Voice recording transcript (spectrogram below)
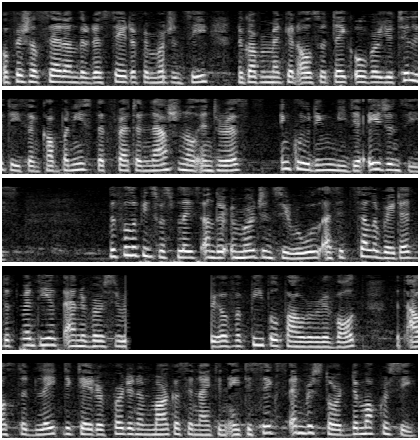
Officials said under the state of emergency, the government can also take over utilities and companies that threaten national interests, including media agencies. The Philippines was placed under emergency rule as it celebrated the 20th anniversary of a people power revolt that ousted late dictator Ferdinand Marcos in 1986 and restored democracy.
